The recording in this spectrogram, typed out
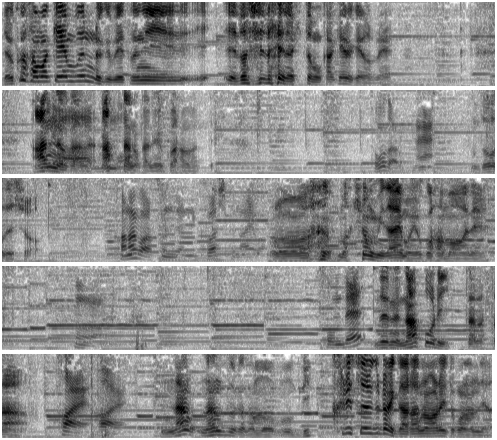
横浜見聞録別に江戸時代の人も書けるけどね。あんのかな？あったのかな？横浜って。どうだろうね。どうでしょ神奈川住んでるんで詳しくないうわ。うん、まあ興味ないもん、横浜はね。うん。そんで？でね、ナポリ行ったらさ、はいはい。なん、なんつうかな、もう、もうびっくりするぐらい柄の悪いとこなんだよ。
